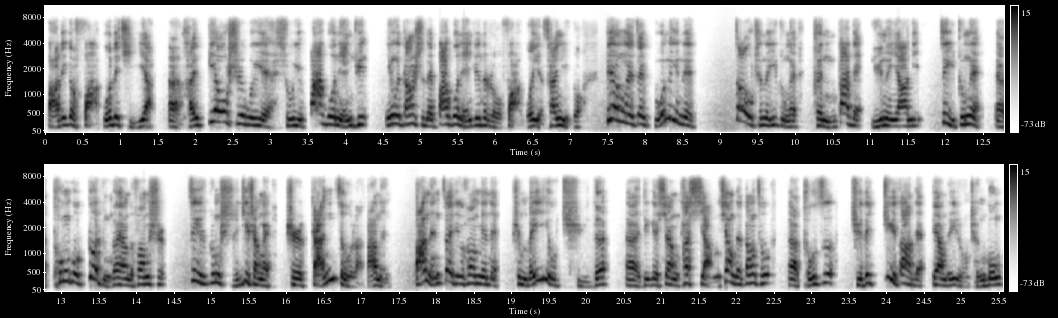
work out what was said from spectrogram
把这个法国的企业啊啊还标示为属于八国联军，因为当时呢八国联军的时候法国也参与过，这样呢在国内呢造成了一种呢很大的舆论压力，最终呢呃通过各种各样的方式，最终实际上呢是赶走了达能，达能在这个方面呢是没有取得。啊，这个像他想象的当初啊，投资取得巨大的这样的一种成功，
